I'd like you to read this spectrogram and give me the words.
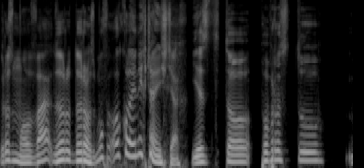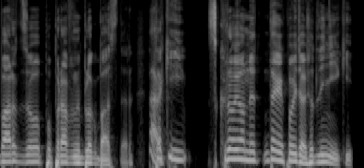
rozmowa, do, do rozmów o kolejnych częściach. jest to po prostu bardzo poprawny blockbuster. Tak. Taki skrojony, tak jak powiedziałeś, od linijki.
